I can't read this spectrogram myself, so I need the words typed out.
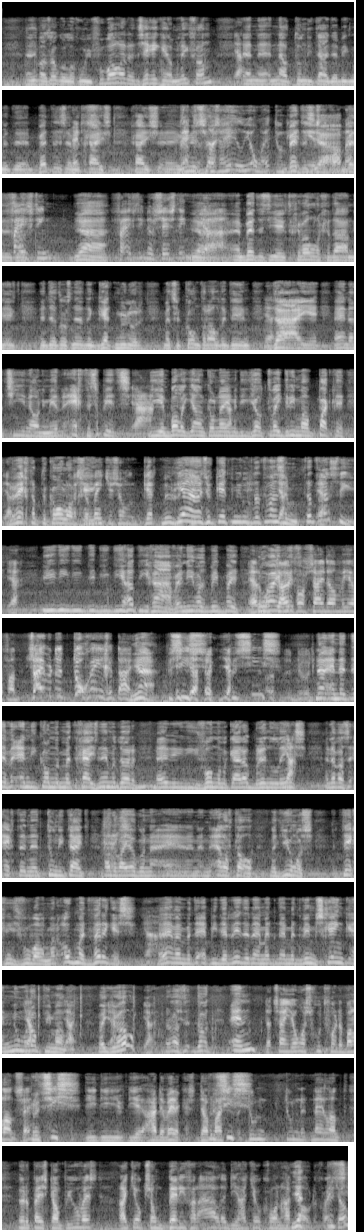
was ook wel een goede voetballer, daar zeg ik helemaal niks van. Ja. En eh, nou, toen die tijd heb ik met eh Bettes en met. Gijs, Gijs Hunestein- was heel jong, hè, toen eerste ja, kwam. hè? Bertens was- 15, Ja, 15 of 16? ja, en Bettes die heeft geweldig gedaan. Die heeft, dat was net een Gert Muller met zijn kont er altijd in, Ja. draaien. En dat zie je nou niet meer. Een echte spits Ja. die een balletje aan kon nemen, die zo twee, drie man pakte, recht op de kool Dat is zo'n afging. beetje zo'n Gert Muller. Ja, zo'n Gert Muller, dat was hem. Dat was die. Ja. Die, die, die, die, die, had die gave en die was bij, bij toen Herman wij Kuyphoff zei dan weer van, zijn we er toch ingetuind? Ja, precies. Ja, ja. Precies. Nou, en, dat, en die konden met Gijs Nimmerdor, die, die vonden elkaar ook brindelings. En dat was echt, een, eh, toen die tijd hadden wij ook een, een, een elftal met jongens, technisch voetballen, maar ook met werkers. Ja. Hè, met de Eppie de Ridder en met, en met Wim Schenk en noem maar Ja. op die man. Ja. Weet je wel? Ja. Dat was, dat, en, Dat zijn jongens goed voor de balans, hè? precies, Die, die, die harde werkers. Dat Precies. was toen, toen Nederland Europees kampioen was, had je ook zo'n Berry van Aalen, die had je ook gewoon hard nodig, weet je wel?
